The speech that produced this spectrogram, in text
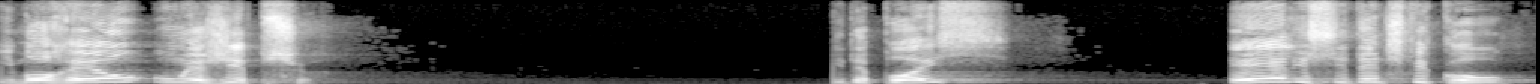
e morreu um egípcio. E depois ele se identificou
